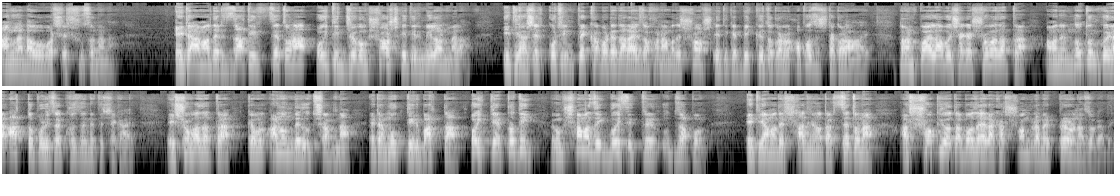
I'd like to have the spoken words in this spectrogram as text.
বাংলা নববর্ষের সূচনা না। এটা আমাদের জাতির চেতনা, ঐতিহ্য এবং সংস্কৃতির মিলন মেলা। ইতিহাসের কঠিন প্রেক্ষাপটে দাঁড়ায় যখন আমাদের সংস্কৃতিকে বিকৃত করার অপচেষ্টা করা হয়, তখন পয়লা বৈশাখের শোভাযাত্রা আমাদের নতুন করে আত্মপরিচয় খুঁজে নিতে শেখায়। এই শোভাযাত্রা কেবল আনন্দের উৎসব না, এটা মুক্তির বার্তা, ঐক্যের প্রতীক এবং সামাজিক বৈচিত্র্যের উদযাপন। এটি আমাদের স্বাধীনতার চেতনা আর স্বকীয়তা বজায় রাখার সংগ্রামের প্রেরণা যোগাবে।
